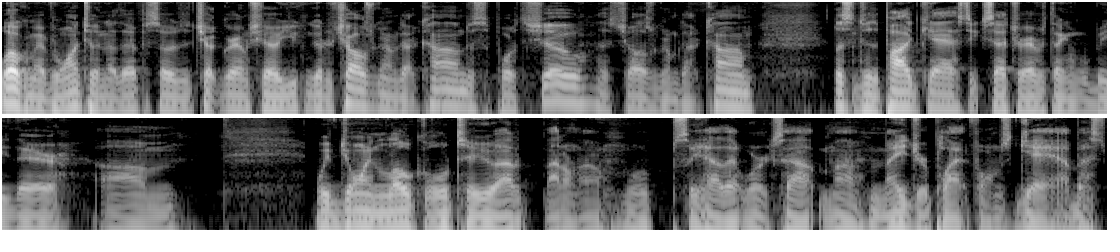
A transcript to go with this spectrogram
Welcome, everyone, to another episode of the Chuck Graham Show. You can go to charlesgraham.com to support the show. That's charlesgraham.com. Listen to the podcast, etc. Everything will be there. Um, we've joined local to, I, I don't know, we'll see how that works out. My major platform's Gab. That's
